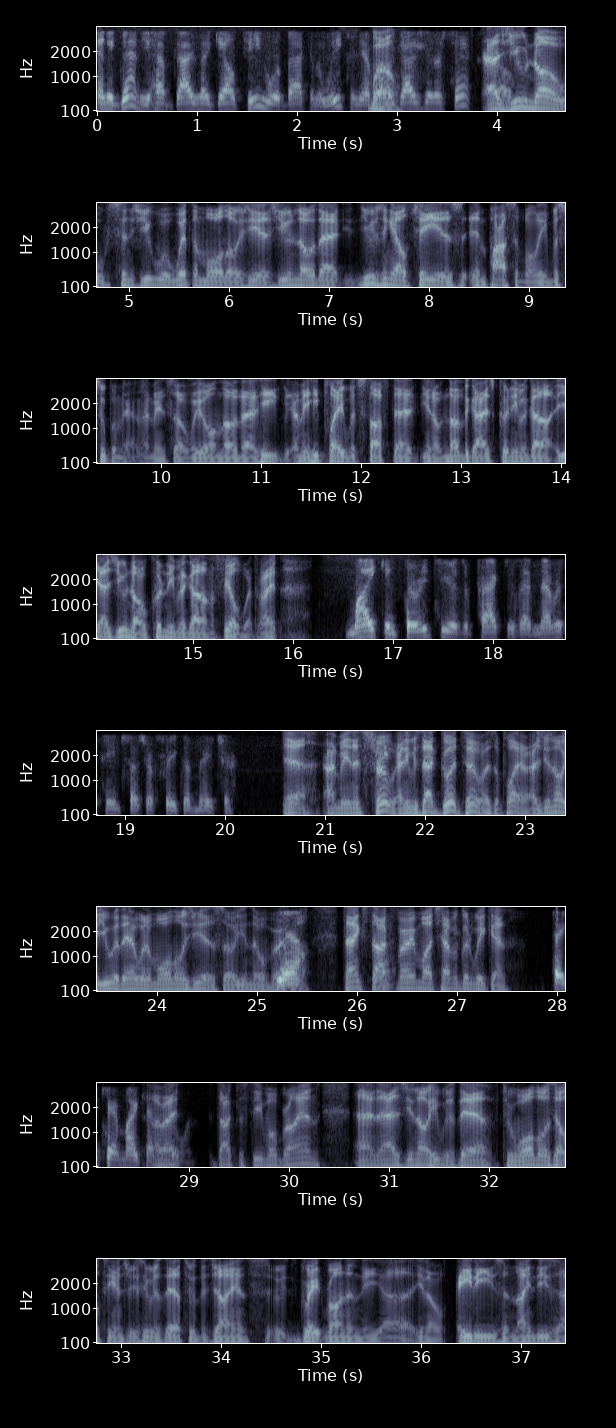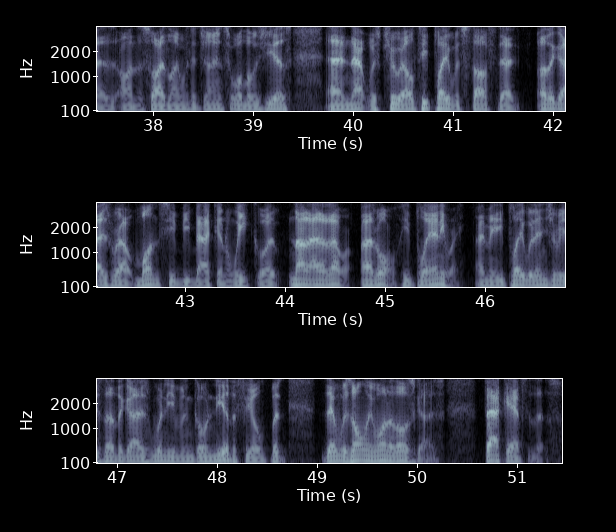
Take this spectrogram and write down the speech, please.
And again, you have guys like LT who are back in the week, and you have Well, other guys that are sick. As So- you know, since you were with him all those years, you know that using LT is impossible. He was Superman. I mean, so we all know that he. I mean, he played with stuff that you know none of the guys couldn't even got on. Yeah, as you know, couldn't even got on the field with, right? Mike, in 32 years of practice, I've never seen such a freak of nature. Yeah, I mean it's true, and he was that good too as a player. As you know, you were there with him all those years, so you know very Yeah. well. Thanks, Doc, Yeah. very much. Have a good weekend. Take care, Mike. Have All a right, good one. Dr. Steve O'Brien, and as you know, he was there through all those LT injuries. He was there through the Giants' great run in the uh, you know 80s and 90s as on the sideline with the Giants all those years, and that was true. LT played with stuff that other guys were out months. He'd be back in a week, or not at all. At all, he'd play anyway. I mean, he played with injuries that other guys wouldn't even go near the field. But there was only one of those guys. Back after this.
